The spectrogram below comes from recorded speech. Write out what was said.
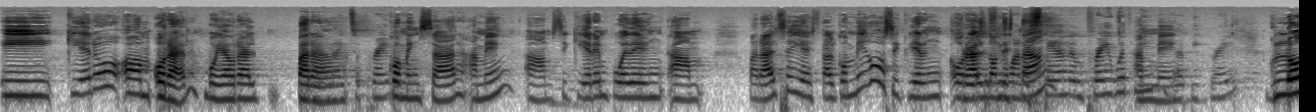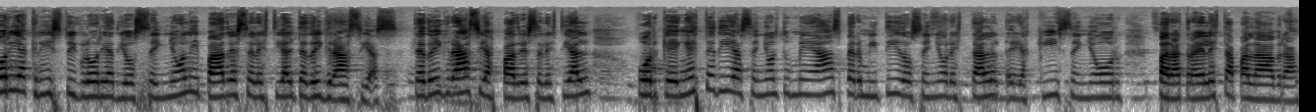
Y quiero um, orar, voy a orar para like to pray. comenzar. Amén. Um, si quieren pueden um, pararse y estar conmigo o si quieren orar Church, if donde you wanna están. stand and pray with me, Amén. that'd be great. Gloria a Cristo y gloria a Dios. Señor y Padre Celestial, te doy gracias. Te doy gracias, Padre Celestial, porque en este día, Señor, tú me has permitido, Señor, estar eh, aquí, Señor, para traer esta palabra.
